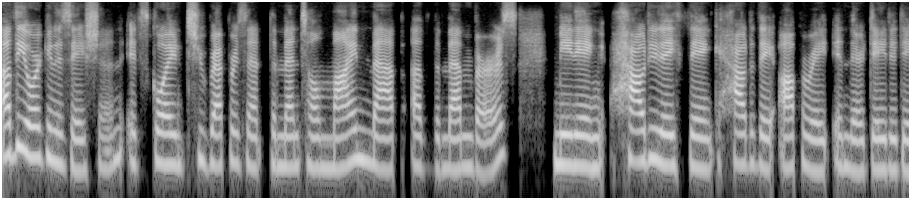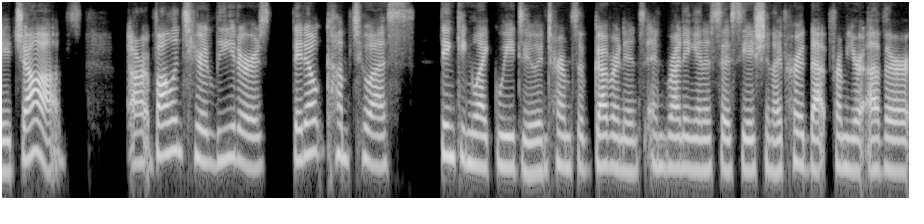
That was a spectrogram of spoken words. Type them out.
of the organization. It's going to represent the mental mind map of the members, meaning how do they think? How do they operate in their day to day jobs? Our volunteer leaders, they don't come to us thinking like we do in terms of governance and running an association. I've heard that from your other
